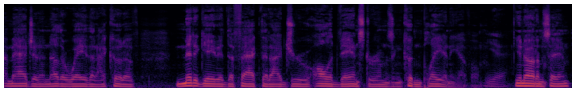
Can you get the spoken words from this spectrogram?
imagine another way that I could have mitigated the fact that I drew all advanced rooms and couldn't play any of them. Yeah. You know what I'm saying?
